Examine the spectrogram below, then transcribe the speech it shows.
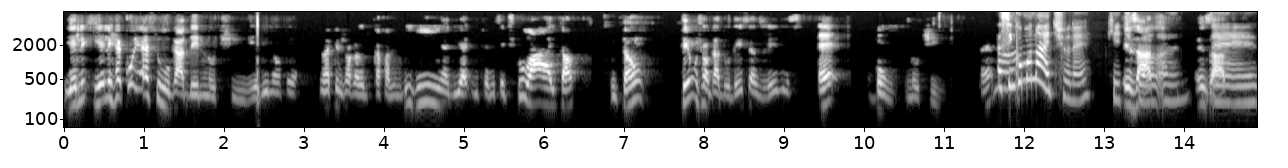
e ele, e ele reconhece o lugar dele no time. Ele não, tem, não é aquele jogador que fica fazendo birrinha, de, de ser titular e tal. Então, ter um jogador desse, às vezes, é bom no time. Né? Assim como o Nacho, né? Que, tipo, exato, exato. É,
